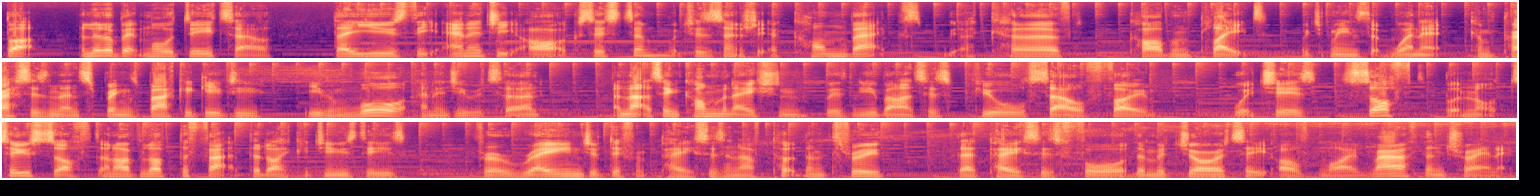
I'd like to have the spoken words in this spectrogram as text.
But a little bit more detail. They use the Energy Arc system, which is essentially a convex, a curved carbon plate, which means that when it compresses and then springs back, it gives you even more energy return. And that's in combination with New Balance's Fuel Cell Foam, which is soft but not too soft. And I've loved the fact that I could use these for a range of different paces and I've put them through their paces for the majority of my marathon training.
